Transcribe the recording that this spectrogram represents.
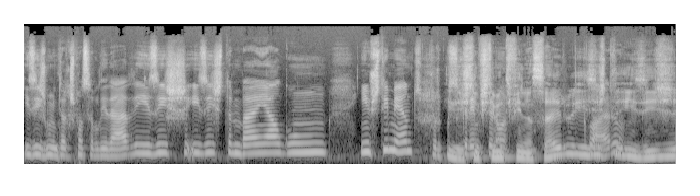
exige muita responsabilidade e exige, exige também algum investimento. Porque Existe investimento um- financeiro e existe, Claro. exige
